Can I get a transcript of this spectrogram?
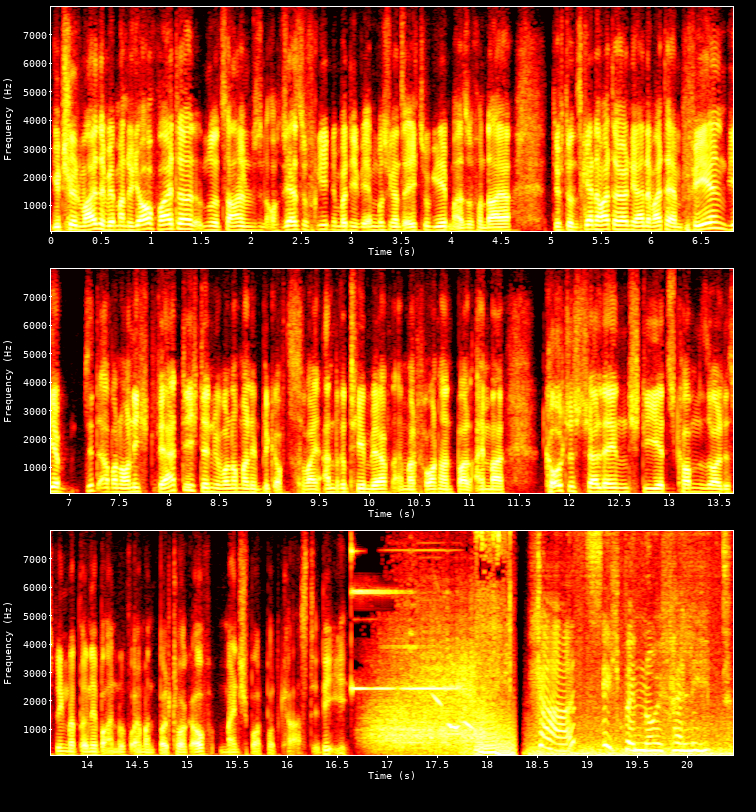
geht schön weiter. Wir machen natürlich auch weiter. Unsere Zahlen sind auch sehr zufrieden über die WM, muss ich ganz ehrlich zugeben. Also von daher dürft ihr uns gerne weiterhören, gerne weiterempfehlen. Wir sind aber noch nicht fertig, denn wir wollen nochmal den Blick auf zwei andere Themen werfen. Einmal Frauenhandball, einmal Coaches Challenge, die jetzt kommen soll. Deswegen bleibt dran bei Anruf eurem Handball-Talk auf meinsportpodcast.de. Schatz, ich bin neu verliebt.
